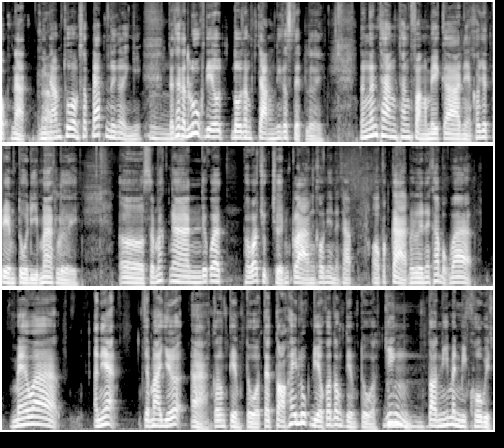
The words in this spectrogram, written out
ตกหนักมีน้ำท่วมสักแป๊บหนึ่งอะไรอย่างนี้ แต่ถ้าเกิดลูกเดียวโดนจังๆนี่ก็เสร็จเลย ดังนั้นทางทางฝั่งอเมริกาเนี่ยเขาจะเตรียมตัวดีมากเลยเออสำนักงานเรียกว่าภาวะฉุกเฉินกลางเขาเนี่ยนะครับออกประกาศไปเลยนะครับบอกว่าแม้ว่าอันเนี้ย จะมาเยอะอะก็ต้องเตรียมตัว แต่ต่อให้ลูกเดียวก็ต้องเตรียมตัว ยิ่งตอนนี้มันมีโควิด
